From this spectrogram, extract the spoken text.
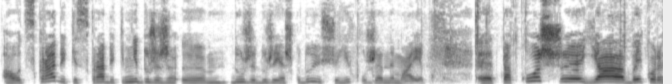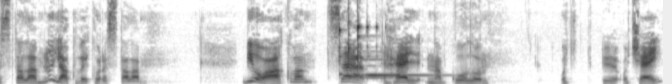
А от скрабіки, скрабіки, мені дуже е, дуже, дуже я шкодую, що їх уже немає. Е, Також е, я використала, ну як використала? Біоаква це гель навколо е, очей.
